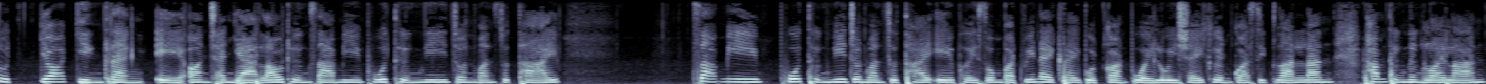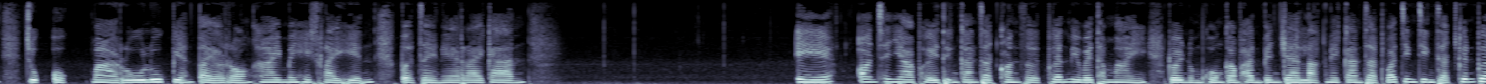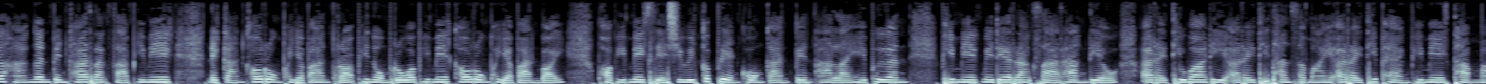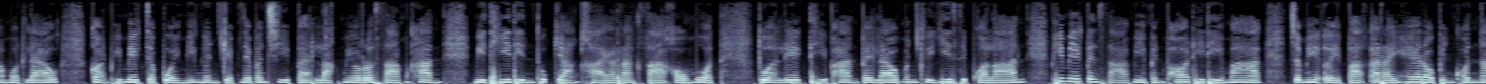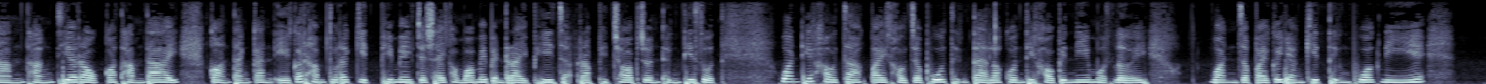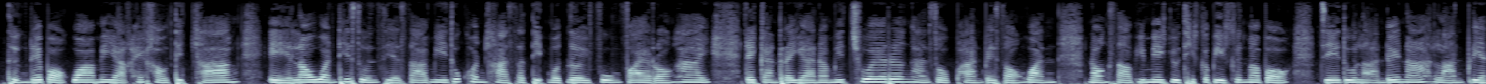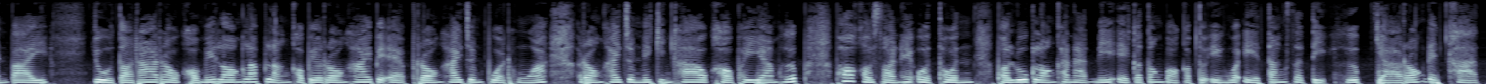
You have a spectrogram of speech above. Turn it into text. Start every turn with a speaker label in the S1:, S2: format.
S1: สุดยอดหญิงแกร่งเอออนชัญญาเล่าถึงสามีพูดถึงนี้จนวันสุดท้าย สามีพูดถึงนี้จนวันสุดท้ายเอเผยสมบัติวินัยไกรบุตรก่อนป่วยลุยใช้เกินกว่า 10 ล้านลั่นทำถึง 100 ล้าน จุกอกมารู้ลูกเปลี่ยนไปร้องไห้ไม่ให้ใครเห็น เปิดใจในรายการ เอ ออนชยาเผยถึงการจัดคอนเสิร์ตเพื่อนมีไว้ทำไม โดยหนุ่มคงกำพันเป็นแกนหลักในการจัดว่าจริง ๆ จัดขึ้นเพื่อหาเงินเป็นค่ารักษาพี่เมฆในการเข้าโรงพยาบาลเพราะพี่หนุ่มรู้ว่าพี่เมฆเข้าโรงพยาบาลบ่อย พอพี่เมฆเสียชีวิตก็เปลี่ยนโครงการเป็นอาลัยให้เพื่อน พี่เมฆไม่ได้รักษาทางเดียว อะไรที่ว่าดีอะไรที่ทันสมัยอะไรที่แพงพี่เมฆทำมาหมดแล้ว ก่อนพี่เมฆจะป่วยมีเงินเก็บในบัญชี 8 หลักมีรถสามคัน มีที่ดินทุกอย่างขายรักษาเขาหมด ตัวเลขที่ผ่านไปแล้วแล้วมันคือ 20 กว่าล้าน พี่เมฆเป็นสามีเป็นพ่อที่ดีมาก จะไม่เอ่ยปากอะไรให้เราเป็นคนนำทั้งที่เราก็ทำได้ ก่อนแต่งกันเอก็ทำธุรกิจ พี่เมฆจะใช้คำว่าไม่เป็นไรพี่จะรับผิดชอบจนถึงที่สุด วันที่เขาจากไปเขาจะพูดถึงแต่ละคนที่เขาเป็นหนี้หมดเลยวันจะไปก็ยังคิดถึงพวกนี้ ถึงได้บอกว่าไม่อยากให้เขาติดค้าง เอเล่าวันที่สูญเสียสามีทุกคนขาดสติหมดเลยฟูมไฟร้องไห้ ได้การระยานามิตรช่วยเรื่องงานศพผ่านไปสองวัน น้องสาวพี่เมฆอยู่ที่กระบี่ขึ้นมาบอก เจดูหลานด้วยนะ หลานเปลี่ยนไป อยู่ต่อหน้าเราเขาไม่ร้องรับหลังเขาไปร้องไห้ไปแอบร้องไห้จนปวดหัว ร้องไห้จนไม่กินข้าว เขาพยายามฮึบ พ่อเขาสอนให้อดทน พอลูกร้องขนาดนี้เอก็ต้องบอกกับตัวเองว่าเอตั้งสติฮึบอย่าร้องเด็ดขาด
